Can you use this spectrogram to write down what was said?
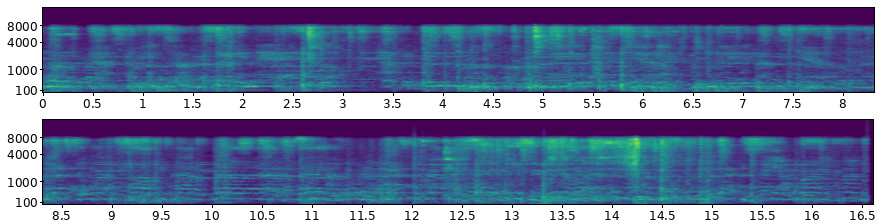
move right.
